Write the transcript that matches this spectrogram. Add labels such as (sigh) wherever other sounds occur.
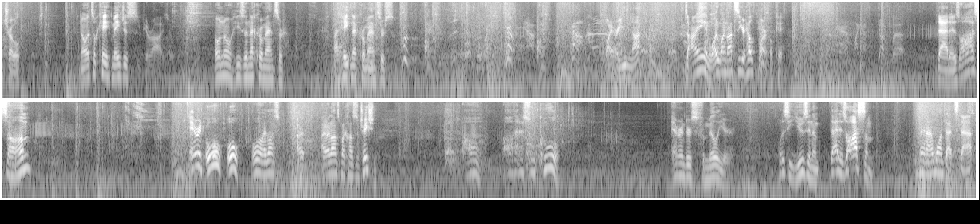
Uh-oh. That looks like trouble. No, it's okay, mages. Keep your eyes open. Oh no, he's a necromancer. I hate necromancers. Why are you not dying and why do I not see your health bar? Okay. That is awesome! Aaron, oh, oh, oh, I lost, I, I lost my concentration. So cool. Erandur's familiar. What is he using him? That is awesome! Man, I want that staff.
